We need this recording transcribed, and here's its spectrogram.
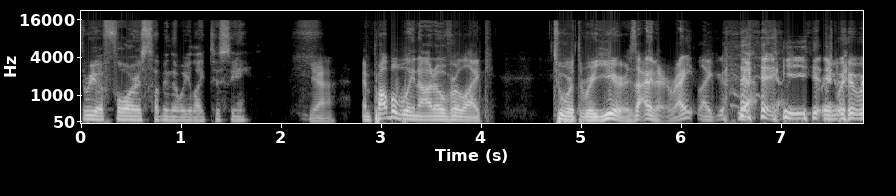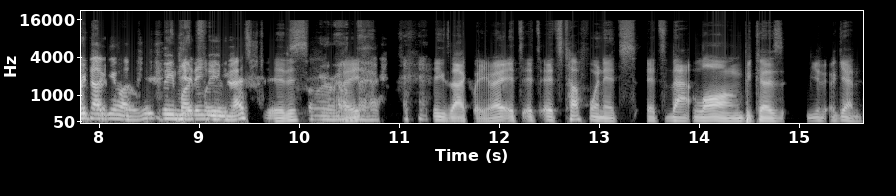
three or four is something that we like to see. Yeah, and probably not over like two or three years either, right? Like yeah, yeah. we're talking about weekly, getting monthly, invested, right? exactly, right. It's it's it's tough when it's it's that long because you know, again,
